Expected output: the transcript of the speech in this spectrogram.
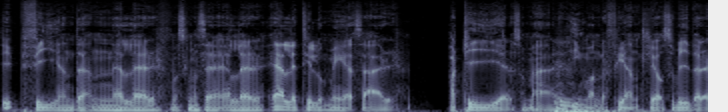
typ fienden eller vad ska man säga, eller, eller till och med så här partier som är mm. invandrarfientliga och så vidare.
